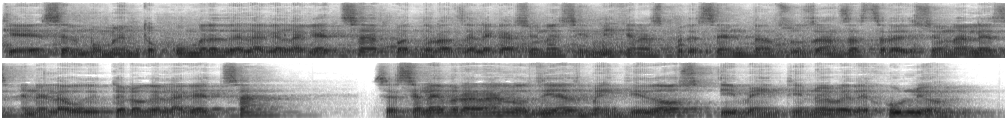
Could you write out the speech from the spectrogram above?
que es el momento cumbre de la Guelaguetza, cuando las delegaciones indígenas presentan sus danzas tradicionales en el Auditorio Guelaguetza, se celebrarán los días 22 y 29 de julio.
